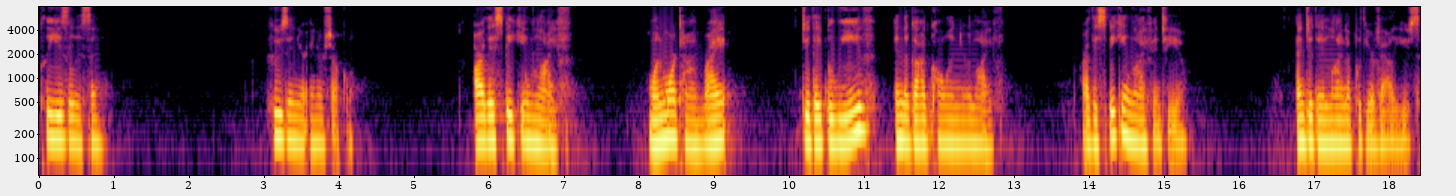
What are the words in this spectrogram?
Please listen. Who's in your inner circle? Are they speaking life? One more time, right? Do they believe in the God call in your life? Are they speaking life into you? And do they line up with your values?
